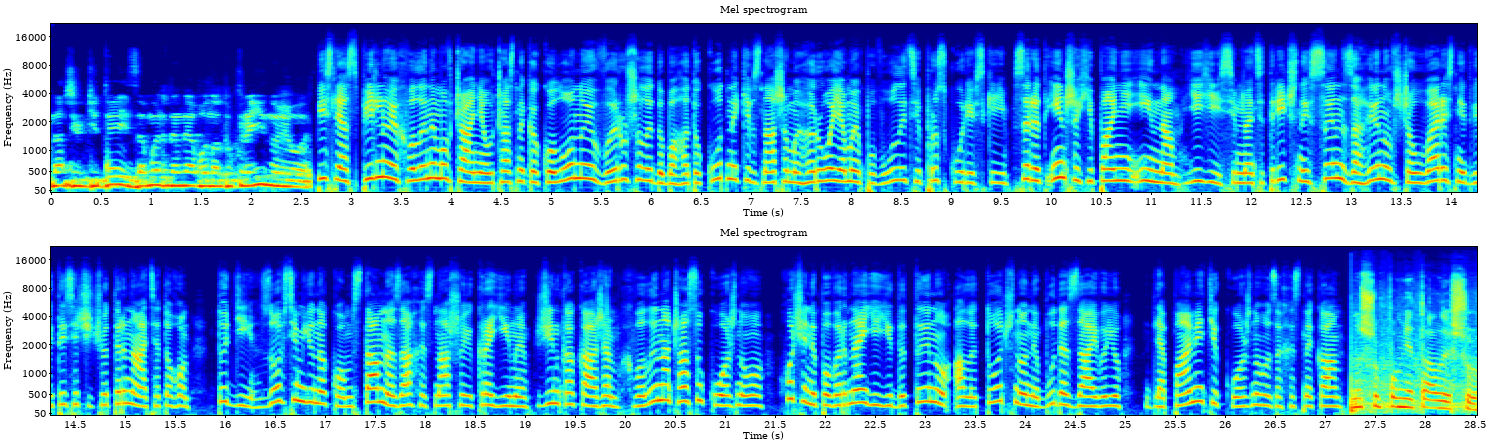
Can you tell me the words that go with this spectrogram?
наших дітей, за мирне небо над Україною. Після спільної хвилини мовчання учасники колоною вирушили до багатокутників з нашими героями по вулиці Проскурівській. Серед інших і пані Інна. Її 17-річний син загинув ще у вересні 2014-го. Тоді зовсім юнаком став на захист нашої країни. Жінка каже, хвилина часу кожного, хоч і не поверне її дитину, але точно не буде зайвою для пам'яті кожного захисника. Ну, щоб пам'ятали, що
